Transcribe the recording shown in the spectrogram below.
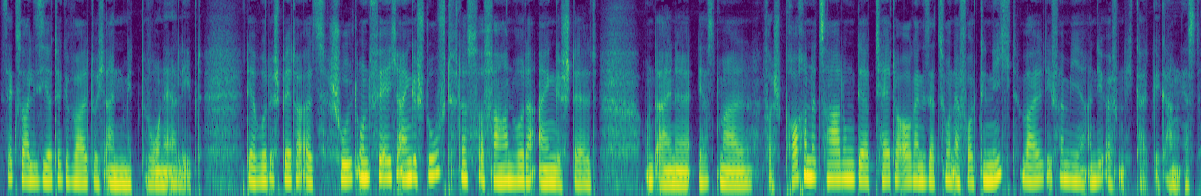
sexualisierte Gewalt durch einen Mitbewohner erlebt. Der wurde später als schuldunfähig eingestuft. Das Verfahren wurde eingestellt. Und eine erstmal versprochene Zahlung der Täterorganisation erfolgte nicht, weil die Familie an die Öffentlichkeit gegangen ist.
